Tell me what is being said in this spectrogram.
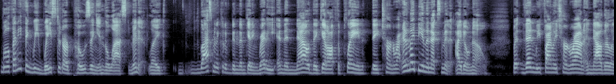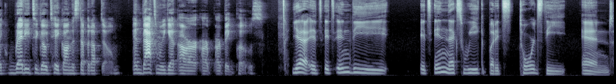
Well, if anything, we wasted our posing in the last minute. Like, last minute could have been them getting ready, and then now they get off the plane, they turn around, and it might be in the next minute. I don't know. But then we finally turn around, and now they're like ready to go take on the Step It Up Dome, and that's when we get our our, our big pose. Yeah, it's it's in the it's in next week, but it's towards the end.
